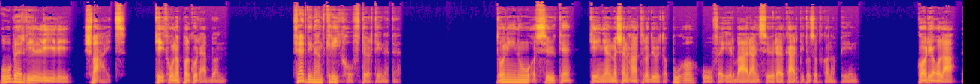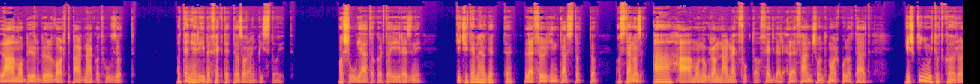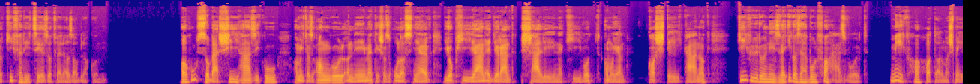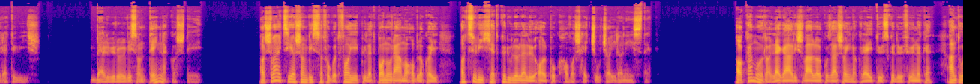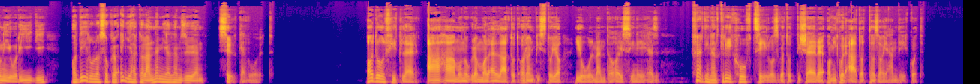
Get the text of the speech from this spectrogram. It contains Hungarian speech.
Oberville Lili, Svájc. Két hónappal korábban. Ferdinand Krieghoff története. Tonino a szőke kényelmesen hátradőlt a puha, hófehér bárányszőrrel kárpitozott kanapén. Karja alá láma bőrből vart párnákat húzott. A tenyerébe fektette az aranypisztolyt. A súlyát akarta érezni. Kicsit emelgette, lefölhintáztatta, aztán az AH monogramnál megfogta a fegyver elefántcsont markolatát, és kinyújtott karral kifelé célzott vele az ablakon. A húszszobás síházikó, amit az angol, a német és az olasz nyelv jobb híján egyaránt sálének hívott, amolyan kastélykának, kívülről nézve igazából faház volt, még ha hatalmas méretű is. Belülről viszont tényleg kastély. A svájciasan visszafogott faépület panoráma ablakai a Zürichet körülölelő Alpok havas hegycsúcsaira néztek. A Camorra legális vállalkozásainak rejtőzködő főnöke, Antonio Rigi, a délolaszokra egyáltalán nem jellemzően szőke volt. Adolf Hitler AH monogrammal ellátott aranypisztolya jól ment a hajszínéhez. Ferdinand Krieghoff célozgatott is erre, amikor átadta az ajándékot.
